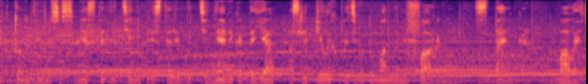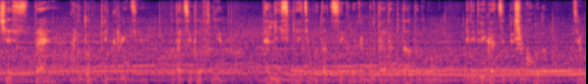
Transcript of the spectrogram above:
Никто не двинулся с места, и тени перестали быть тенями, когда я ослепил их противотуманными фарами. Стайка. Малая часть стаи. Кордон прикрытия. Мотоциклов нет. Дались мне эти мотоциклы, как будто адаптанты не могут передвигаться пешим ходом. Тем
